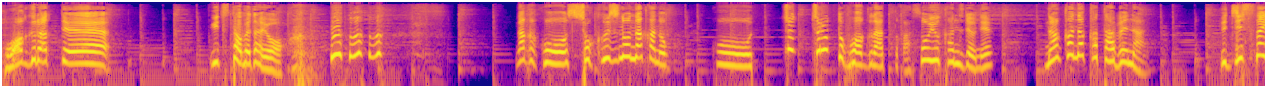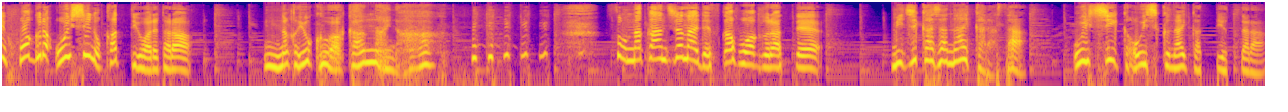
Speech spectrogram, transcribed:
フォアグラって、いつ食べたよ？なんかこう、食事の中のこう、ちょ、ちょろっとフォアグラとか、そういう感じだよね。なかなか食べない。で、実際フォアグラ美味しいのかって言われたら、なんかよくわかんないな。そんな感じじゃないですか、フォアグラって。身近じゃないからさ、美味しいか美味しくないかって言ったら、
